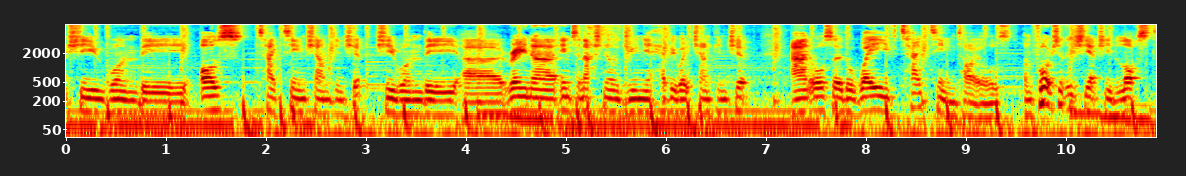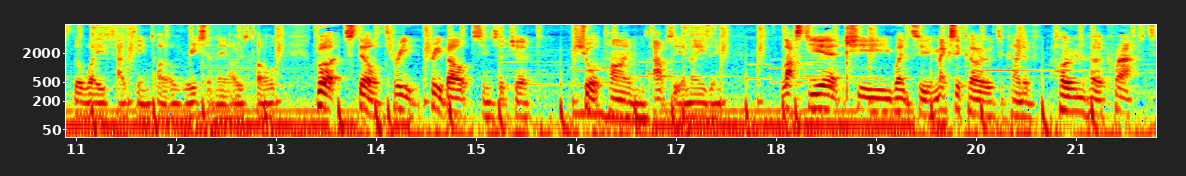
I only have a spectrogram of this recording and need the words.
She won the Oz Tag Team Championship. She won the uh, Reina International Junior Heavyweight Championship, and also the Wave Tag Team titles. Unfortunately, she actually lost the Wave Tag Team title recently. I was told, but still, three three belts in such a short time was absolutely amazing. Last year, she went to Mexico to kind of hone her craft,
